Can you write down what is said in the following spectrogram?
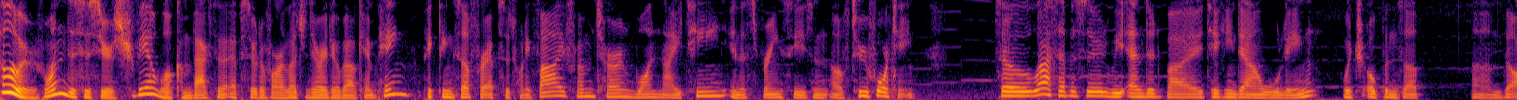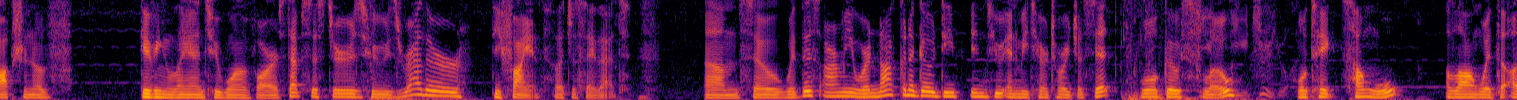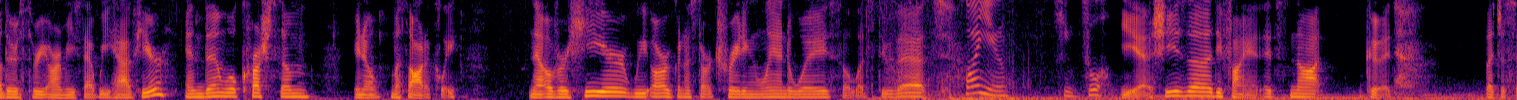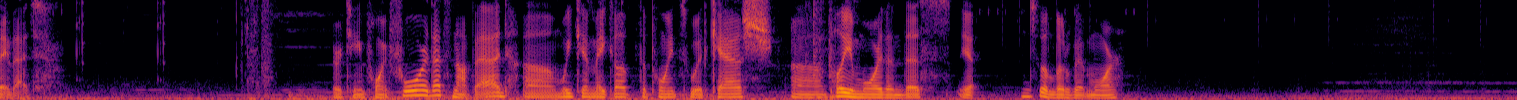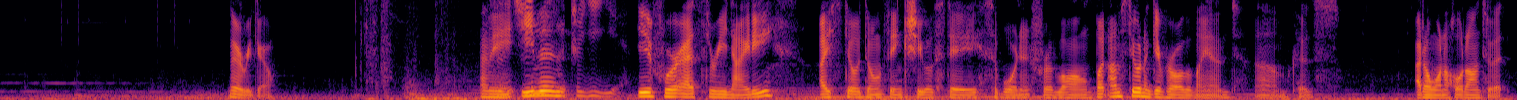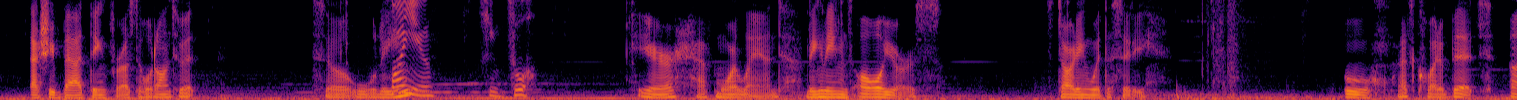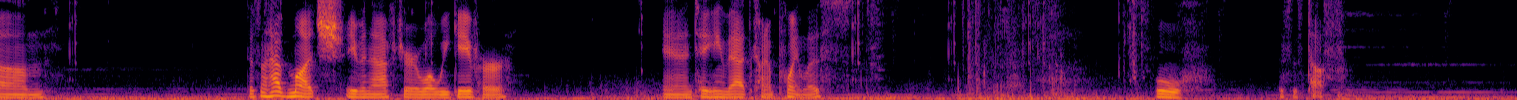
Hello everyone, this is Serious Trivia. Welcome back to the episode of our Legendary Liu campaign. Pick things up for episode 25 from turn 119 in the spring season of 214. So last episode we ended by taking down Wu Ling, which opens up um, the option of giving land to one of our stepsisters who's rather defiant, let's just say that. Um, so with this army, we're not going to go deep into enemy territory just yet. We'll go slow. We'll take Cangwu along with the other three armies that we have here, and then we'll crush them, you know, methodically. Now over here, we are going to start trading land away, so let's do that. Yeah, she's uh, defiant. It's not good. Let's just say that. 13.4, that's not bad. Um, we can make up the points with cash. Uh, probably more than this. Yep, just a little bit more. There we go. I mean, even if we're at 390, I still don't think she will stay subordinate for long, but I'm still going to give her all the land, because um, I don't want to hold on to it. It's actually, a bad thing for us to hold on to it. So Wu Ling. Here, have more land. Ling all yours. Starting with the city. Ooh, that's quite a bit. Um, doesn't have much, even after what we gave her. And taking that's kind of pointless. Ooh, this is tough.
